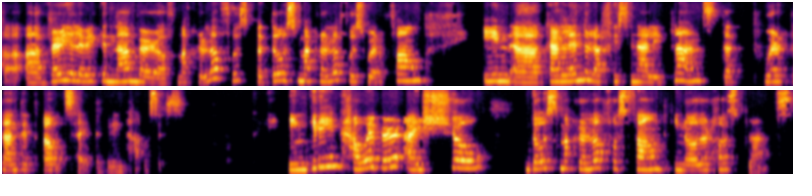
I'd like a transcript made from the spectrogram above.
a very elevated number of macrolophus, but those macrolophus were found in uh, Calendula officinale plants that were planted outside the greenhouses. In green, however, I show those macrolophus found in other host plants.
